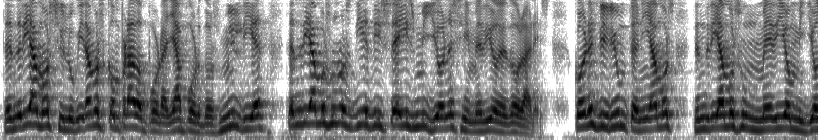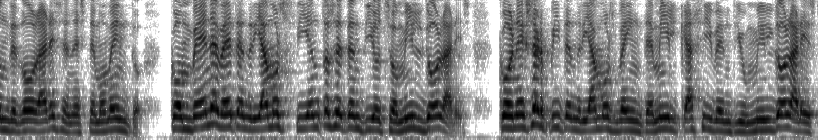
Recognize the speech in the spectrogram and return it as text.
tendríamos, si lo hubiéramos comprado por allá por 2010, tendríamos unos 16 millones y medio de dólares. Con Ethereum teníamos, tendríamos un medio millón de dólares en este momento. Con BNB tendríamos 178 mil dólares. Con XRP tendríamos 20 mil, casi 21 mil dólares.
